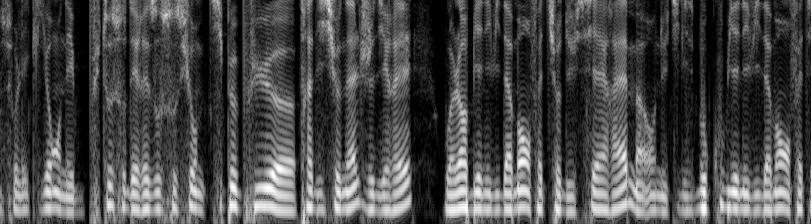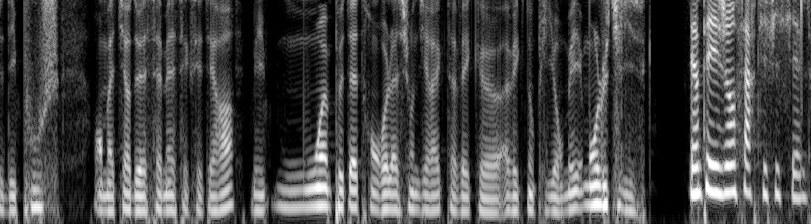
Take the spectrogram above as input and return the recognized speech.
sur les clients, on est plutôt sur des réseaux sociaux un petit peu plus euh, traditionnels, je dirais. Ou alors, bien évidemment, en fait, sur du CRM, on utilise beaucoup, bien évidemment, en fait, des push en matière de SMS, etc. Mais moins peut-être en relation directe avec, euh, avec nos clients. Mais on l'utilise. L'intelligence artificielle.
